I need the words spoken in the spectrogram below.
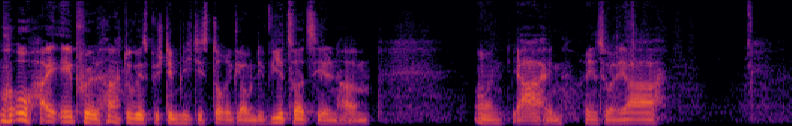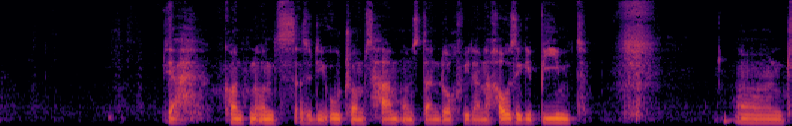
oh, hi April, du wirst bestimmt nicht die Story glauben, die wir zu erzählen haben. Und ja, im reden so, ja, ja, konnten uns, also die U-Tromps haben uns dann doch wieder nach Hause gebeamt. Und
